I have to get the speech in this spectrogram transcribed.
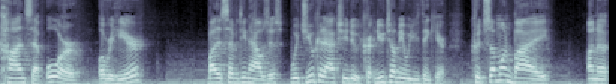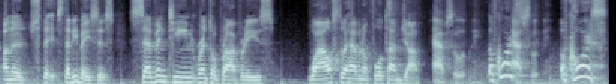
concept. Or over here, buy the 17 houses, which you could actually do. You tell me what you think here. Could someone buy on a on a st- steady basis 17 rental properties while still having a full time job? Absolutely. Of course, Absolutely. of course.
